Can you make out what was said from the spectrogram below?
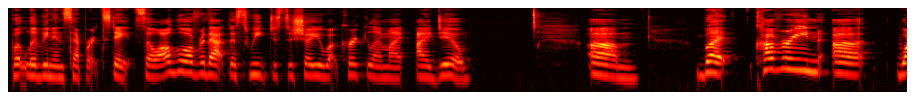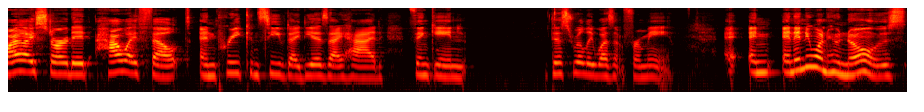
but living in separate states. So I'll go over that this week just to show you what curriculum I, I do. Um, but covering uh, why I started, how I felt, and preconceived ideas I had, thinking this really wasn't for me and and anyone who knows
